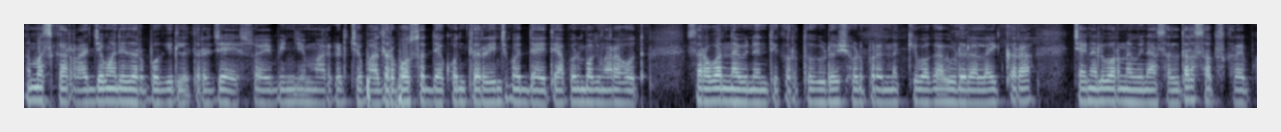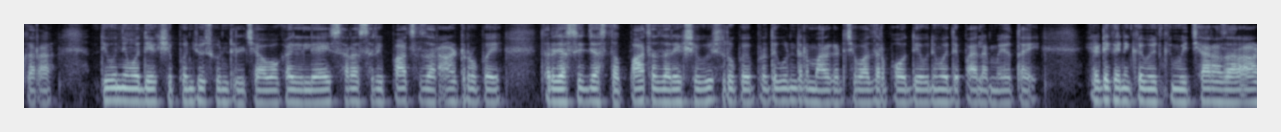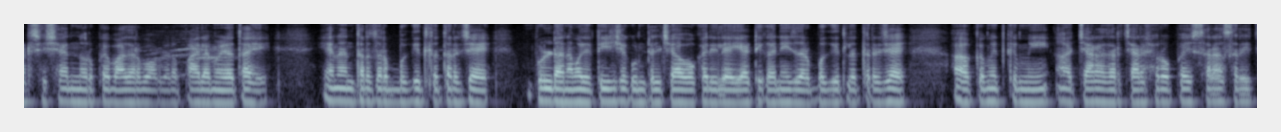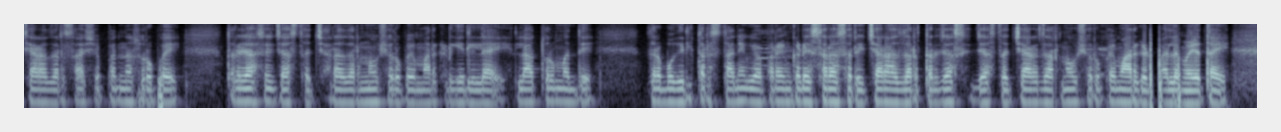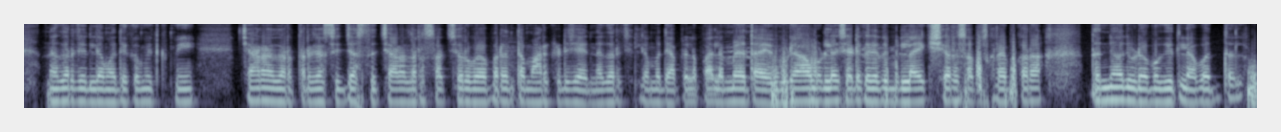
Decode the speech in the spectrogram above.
नमस्कार. राज्यामध्ये जर बघितलं तर जे आहे सोयाबीनचे मार्केटचे बाजारभाव सध्या कोणत्या रेंजमध्ये आहे ते आपण बघणार आहोत. सर्वांना विनंती करतो व्हिडिओ शेवटपर्यंत नक्की बघा. व्हिडिओला लाईक करा. चॅनलवर नवीन असाल तर सबस्क्राईब करा. दिवणीमध्ये एकशे पंचवीस क्विंटलची आवक आलेली आहे. सरासरी पाच हजार आठ रुपये तर जास्तीत जास्त पाच हजार एकशे वीस रुपये प्रति क्विंटल मार्केटचे बाजारभाव देवणीमध्ये पाहायला मिळत आहे. या ठिकाणी कमीत कमी चार हजार आठशे शहाण्णव रुपये बाजारभाव आपल्याला पाहायला मिळत आहे. यानंतर जर बघितलं तर जे आहे बुलढाणामध्ये तीनशे क्विंटलची आवक आलेली आहे. या ठिकाणी जर बघितलं तर जे आहे कमीत कमी चार हजार चारशे रुपये सरासरी चार हजार सहाशे पन्नास रुपये तर जास्तीत जास्त चार हजार नऊशे रुपये मार्केट गेलेलं आहे. लातूरमध्ये जर बघितलं तर स्थानिक व्यापाऱ्यांकडे सरासरी चार हजार तर जास्तीत जास्त चार हजार नऊशे रुपये मार्केट पाहायला मिळत आहे. नगर जिल्ह्यामध्ये कमीत कमी चार हजार तर जास्तीत जास्त चार हजार सातशे रुपयापर्यंत मार्केट जे आहे नगर जिल्ह्यामध्ये आपल्याला पाहायला मिळत आहे. व्हिडिओ आवडल्यासाठी कधी तुम्ही लाईक शेअर सबस्क्राईब करा. धन्यवाद व्हिडिओ बघितल्याबद्दल.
